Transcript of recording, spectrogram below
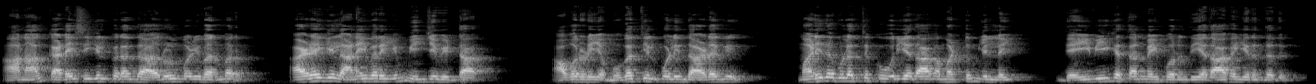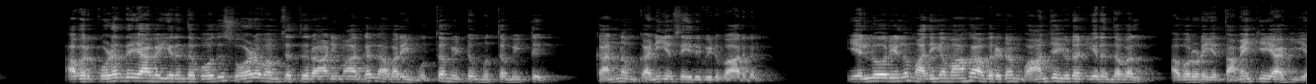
ஆனால் கடைசியில் பிறந்த அருள்மொழிவர்மர் அழகில் அனைவரையும் மிஞ்சிவிட்டார். அவருடைய முகத்தில் பொழிந்த அழகு மனித குலத்துக்கு உரியதாக மட்டும் இல்லை தெய்வீக தன்மை பொருந்தியதாக இருந்தது. அவர் குழந்தையாக இருந்தபோது சோழ வம்சத்து ராணிமார்கள் அவரை முத்தமிட்டு முத்தமிட்டு கன்னம் கனிய செய்து விடுவார்கள். எல்லோரிலும் அதிகமாக அவரிடம் வாஞ்சையுடன் இருந்தவள் அவருடைய தமைக்கையாகிய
